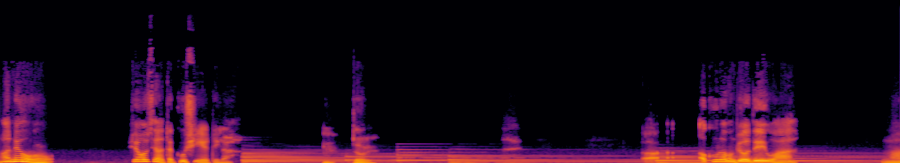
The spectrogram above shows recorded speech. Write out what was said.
ငါနဲ့ဟိုပြောစရာတကူရှိရတိလားပြောတယ် အခုတော့မပြောသေးဘူးဟာငါ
